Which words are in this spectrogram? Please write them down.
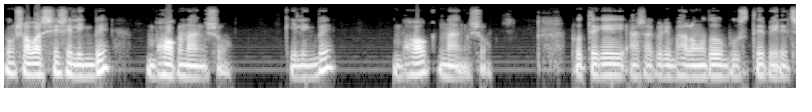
এবং সবার শেষে লিখবে ভগ্নাংশ। কি লিখবে? ভগ্নাংশ। প্রত্যেকেই আশা করি ভালো মতো বুঝতে পেরেছ।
